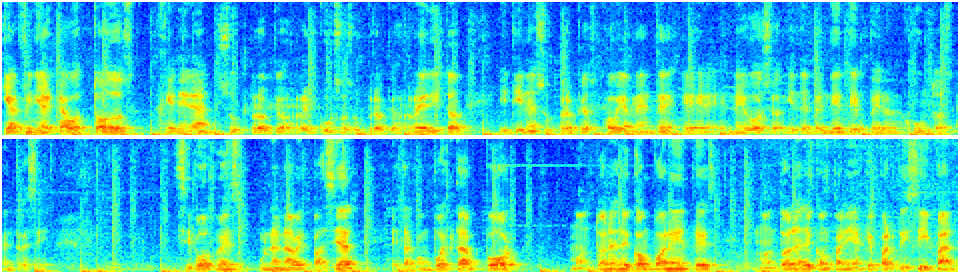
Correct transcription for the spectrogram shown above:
que al fin y al cabo todos generan sus propios recursos, sus propios réditos y tienen sus propios, obviamente, eh, negocios independientes, pero juntos entre sí. Si vos ves una nave espacial, está compuesta por montones de componentes, montones de compañías que participan,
